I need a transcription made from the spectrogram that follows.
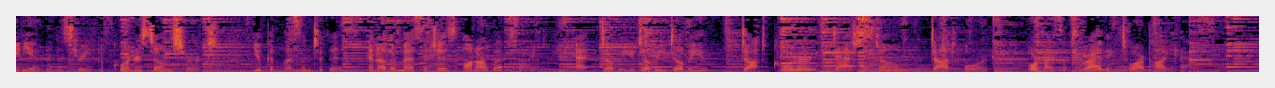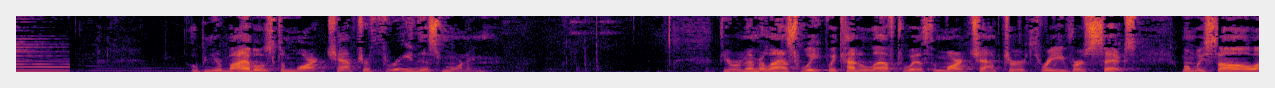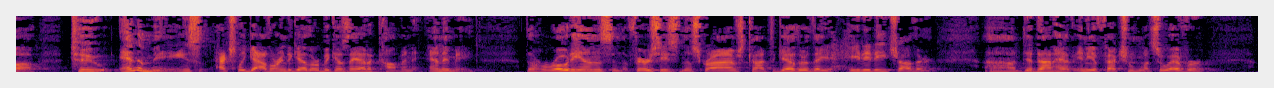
media ministry of Cornerstone Church. You can listen to this and other messages on our website at www.corner-stone.org or by subscribing to our podcast. Open your Bibles to Mark chapter 3 this morning. If you remember last week, we kind of left with Mark chapter 3 verse 6 when we saw uh, two enemies actually gathering together because they had a common enemy. The Herodians and the Pharisees and the scribes got together. They hated each other, uh, did not have any affection whatsoever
